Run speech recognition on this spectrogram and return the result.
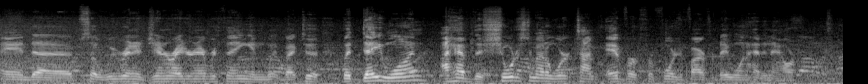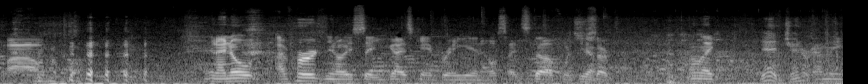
And uh, so we rented a generator and everything and went back to it. But day one, I have the shortest amount of work time ever for Forged in Fire for day one. I had an hour. Wow. and I know I've heard you know they say you guys can't bring in outside stuff once you Yeah. start. I'm like, yeah, generator. I mean,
